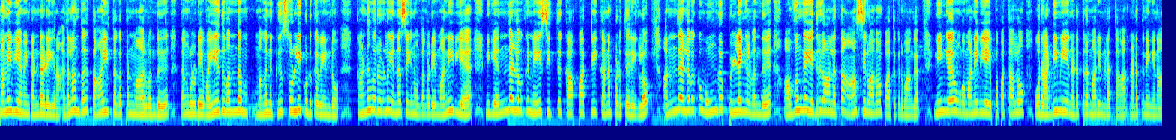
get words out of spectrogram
மனைவி அவன் கண்டடைகிறான். அதெல்லாம் வந்து தாய் தகப்பன்மார் வந்து தங்களுடைய வயது வந்த மகனுக்கு சொல்லி கொடுக்க வேண்டும். கணவர்களும் என்ன செய்யணும்? தங்களுடைய மனைவியை நீங்கள் எந்த அளவுக்கு நேசித்து காப்பாற்றி கனப்படுத்துகிறீங்களோ அந்த அளவுக்கு உங்கள் பிள்ளைங்கள் வந்து அவங்க எதிர்காலத்தை ஆசீர்வாதமாக பார்த்துக்குருவாங்க. நீங்கள் உங்கள் மனைவியை எப்போ பார்த்தாலும் ஒரு அடிமையை நடத்துகிற மாதிரி நடத்தா நடத்துனீங்கன்னா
